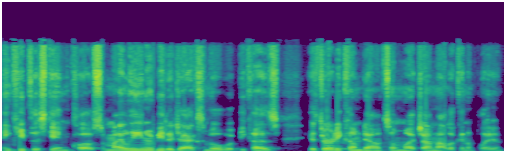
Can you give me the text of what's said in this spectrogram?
and keep this game close. So my lean would be to Jacksonville, but because it's already come down so much, I'm not looking to play it.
